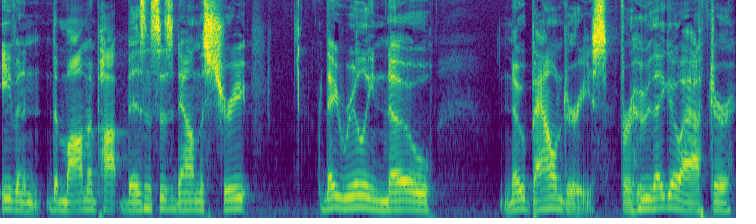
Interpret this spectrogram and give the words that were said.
even the mom and pop businesses down the street. They really know no boundaries for who they go after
